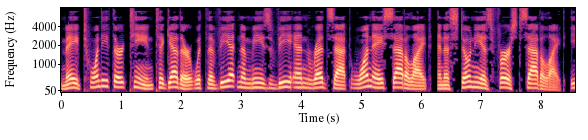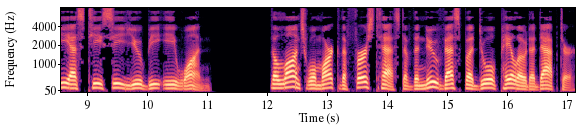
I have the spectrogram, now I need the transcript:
May 2013 together with the Vietnamese VN Redsat 1A satellite, and Estonia's first satellite, ESTCUBE-1. The launch will mark the first test of the new Vespa dual payload adapter.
